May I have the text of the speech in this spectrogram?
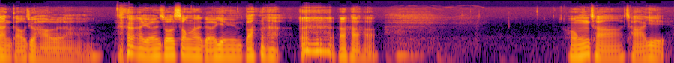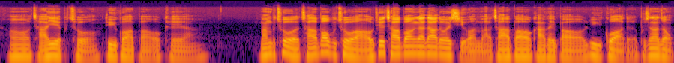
蛋糕就好了啦。有人说送那个验孕棒啊，哈哈哈。红茶茶叶哦，茶叶不错，绿挂包 OK 啊，蛮不错的。茶包不错啊，我觉得茶包应该大家都会喜欢吧。茶包、咖啡包、绿挂的，不是那种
